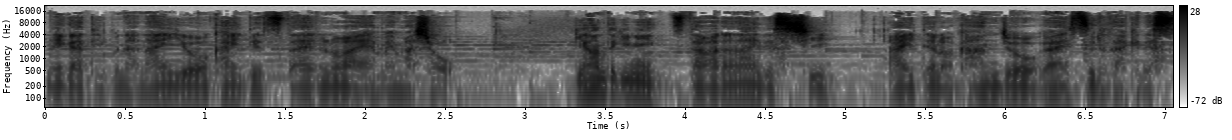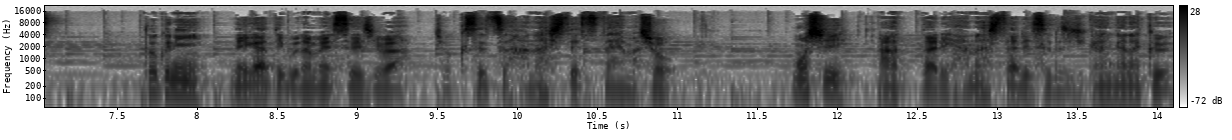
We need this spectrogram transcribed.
ネガティブな内容を書いて伝えるのはやめましょう。基本的に伝わらないですし、相手の感情を害するだけです。特にネガティブなメッセージは直接話して伝えましょう。もし会ったり話したりする時間がなく、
